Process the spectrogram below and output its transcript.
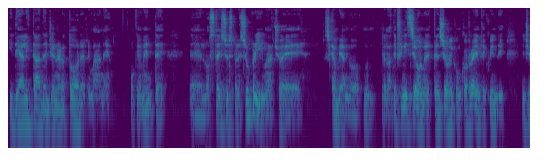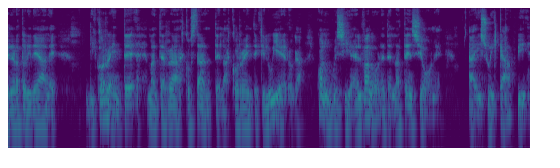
idealità del generatore rimane ovviamente eh, lo stesso espresso prima, cioè scambiando nella definizione tensione con corrente, quindi il generatore ideale di corrente manterrà costante la corrente che lui eroga, qualunque sia il valore della tensione ai suoi capi,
